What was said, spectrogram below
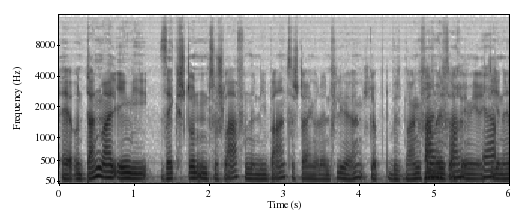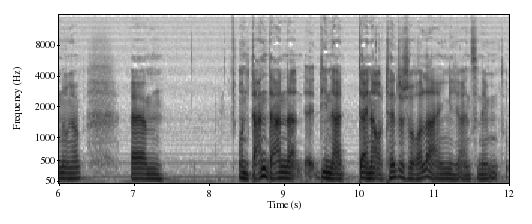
Äh, und dann mal irgendwie sechs Stunden zu schlafen und in die Bahn zu steigen oder in den Flieger. Ich glaube, du bist Bahn gefahren, wenn ich es auch irgendwie richtig ja. in Erinnerung habe. Ähm, und dann, dann die, deine authentische Rolle eigentlich einzunehmen. So,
